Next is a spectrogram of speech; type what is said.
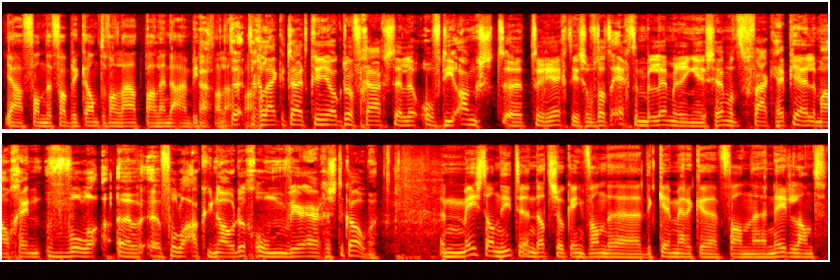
ja, van de fabrikanten van laadpalen en de aanbieders Ja, van laadpalen. tegelijkertijd kun je ook de vraag stellen of die angst terecht is. Of dat echt een belemmering is. Hè? Want vaak heb je helemaal geen volle, volle accu nodig om weer ergens te komen. Meestal niet. En dat is ook een van de, de kenmerken van Nederland.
